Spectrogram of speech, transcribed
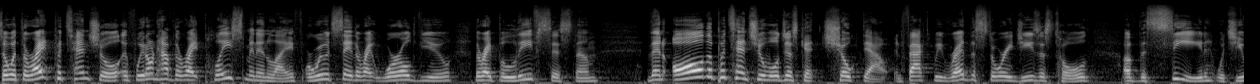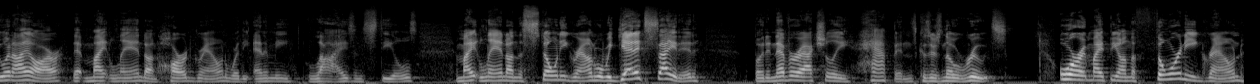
So, with the right potential, if we don't have the right placement in life, or we would say the right worldview, the right belief system, then all the potential will just get choked out. In fact, we read the story Jesus told of the seed, which you and I are, that might land on hard ground where the enemy lies and steals. It might land on the stony ground where we get excited but it never actually happens because there's no roots. Or it might be on the thorny ground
